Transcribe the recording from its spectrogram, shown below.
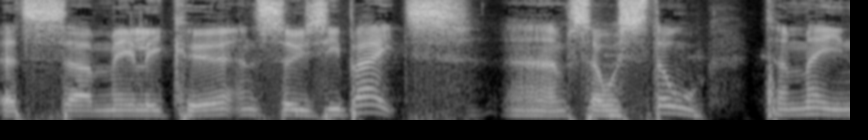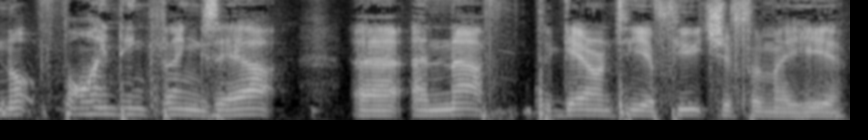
it's uh, Melie Kerr and Suzie Bates. Um, so we're still, to me, not finding things out uh, enough to guarantee a future for me here.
